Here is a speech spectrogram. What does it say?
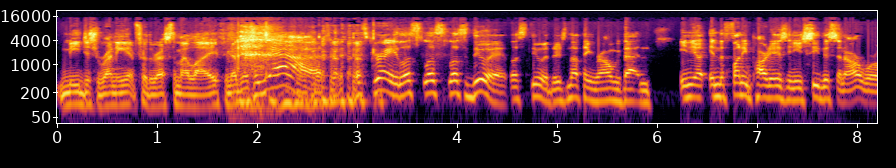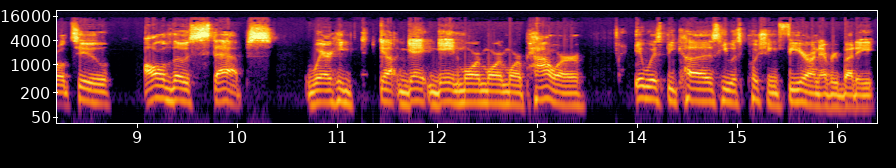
me just running it for the rest of my life?" And everyone's like, "Yeah, that's great. Let's let's let's do it. Let's do it. There's nothing wrong with that." And, and you know, and the funny part is, and you see this in our world too. All of those steps where he got, ga- gained more and more and more power it was because he was pushing fear on everybody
